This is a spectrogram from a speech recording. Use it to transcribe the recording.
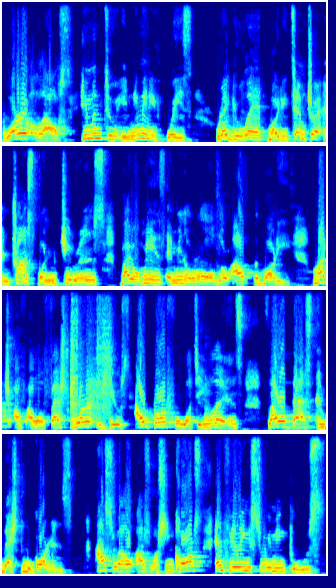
Water allows humans to eliminate waste, regulate body temperature and transport nutrients, vitamins and minerals throughout the body. Much of our fresh water is used outdoors for watering lands, flower beds and vegetable gardens, as well as washing cars and filling swimming pools.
